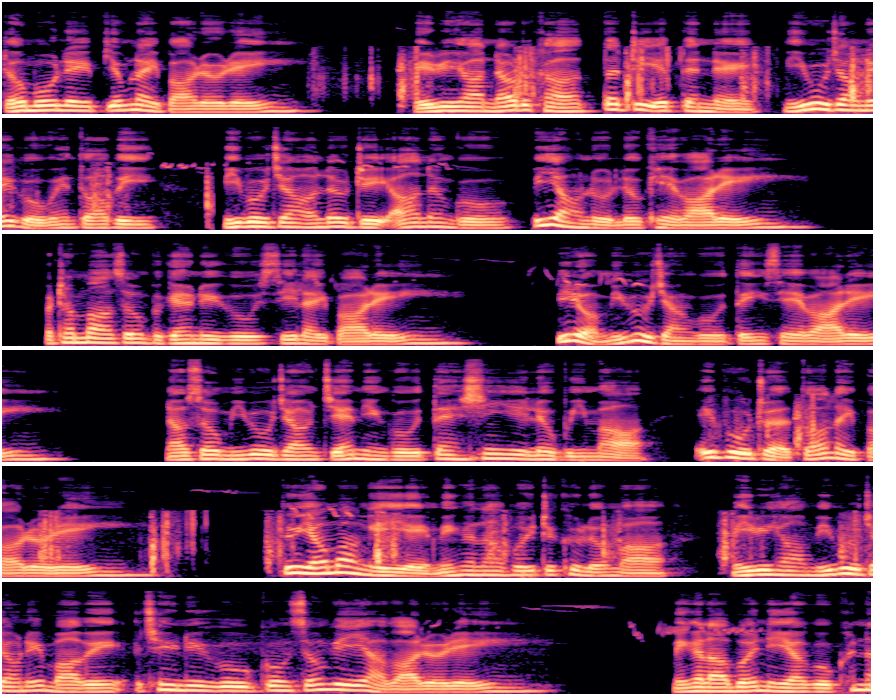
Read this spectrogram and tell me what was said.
ဒုံမိုးလေးပြုံးလိုက်ပါတော့တယ်မေရီဟာနောက်တစ်ခါတက်တီအသက်နဲ့မိဖို့ကြောင့်လေးကိုဝင်သွားပြီးမိဖို့ကြောင့်အလုပ်တွေအားလုံးကိုပြီးအောင်လို့လုပ်ခဲ့ပါတယ် ပထမဆုံးပကံတွေကိုစီးလိုက်ပါတယ်ပြီးတော့မိဖို့ကြောင့်ကိုတင်ဆဲပါတယ်နောက်ဆုံးမိဖို့ကြောင့်ကျမ်းမြင်ကိုတန်ရှင်းရေးလုပ်ပြီးမှအိပ်ဖို့အတွက်သွားလိုက်ပါတော့တယ်သူရောက်မငယ်ရဲ့မင်္ဂလာပွဲတစ်ခုလုံးမှာမေရီဟာမိဖို့ကြောင့်လေးမှာပဲအချိန်တွေကိုကုန်ဆုံးခဲ့ရပါတော့တယ်မင်္ဂလာပွဲနေရာကိုခဏ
